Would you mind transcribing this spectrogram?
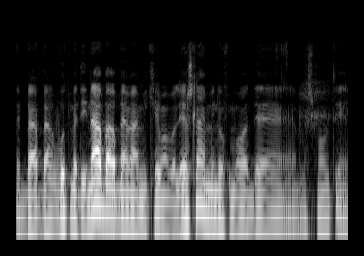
בערבות מדינה בהרבה מהמקרים, אבל יש להם מינוף מאוד אה, משמעותי.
